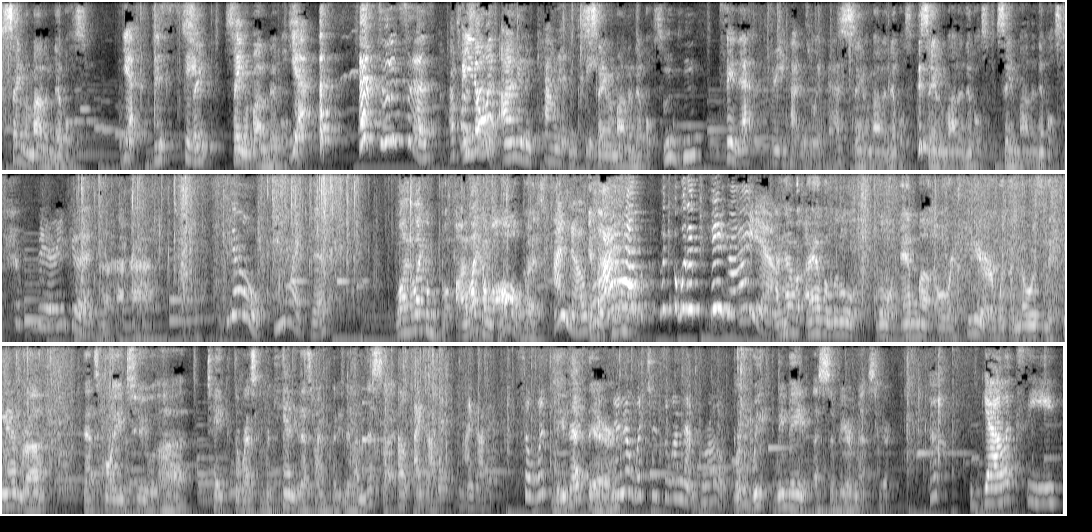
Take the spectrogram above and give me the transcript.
same amount of nibbles. Yeah, this same Same, same, amount of nibbles. Yeah, that's what it says. That's what And you know said. what? I'm gonna count it and see. Same amount of nibbles. Mm-hmm. Say that three times really fast. Same amount of nibbles. Same amount of nibbles. Same amount of nibbles. Very good. No, you like this. Well, I like them. I like them all, but I know. If well, I I, put 'em have. all- Look at what a pig I am. I have I have a little little Emma over here with the nose in the camera that's going to uh, take the rest of the candy. That's why I'm putting it on this side. Oh, I got it. I got it. So which? Leave that there. No, no. Which is the one that broke? Look, we we made a severe mess here. Galaxy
